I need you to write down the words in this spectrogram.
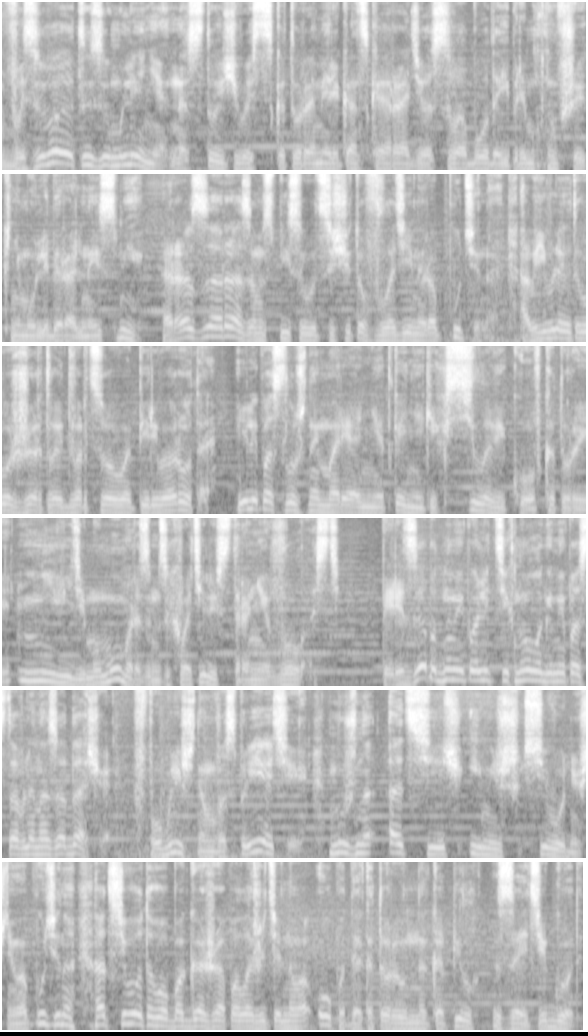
Вызывает изумление настойчивость, с которой американское радио «Свобода» и примкнувшие к нему либеральные СМИ раз за разом списывают со счетов Владимира Путина, объявляют его жертвой дворцового переворота или послушной марионеткой неких силовиков, которые невидимым образом захватили в стране власть. Перед западными политтехнологами поставлена задача. В публичном восприятии нужно отсечь имидж сегодняшнего Путина от всего того багажа положительного опыта, который он накопил за эти годы.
